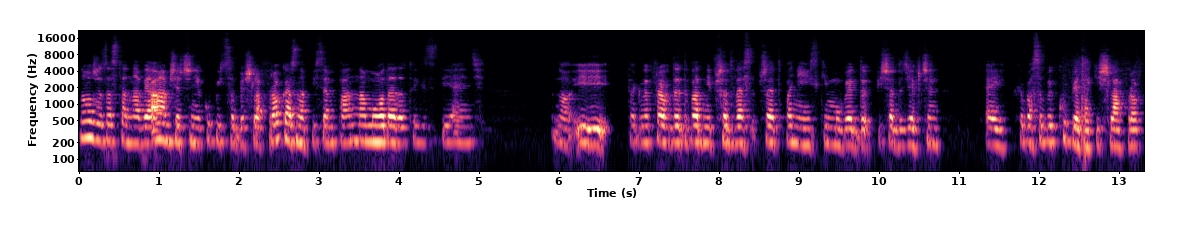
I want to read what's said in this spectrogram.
No, że zastanawiałam się, czy nie kupić sobie szlafroka z napisem Panna Młoda do tych zdjęć. No i tak naprawdę dwa dni przed, przed panieńskim mówię, do, piszę do dziewczyn, ej, chyba sobie kupię taki szlafrok.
